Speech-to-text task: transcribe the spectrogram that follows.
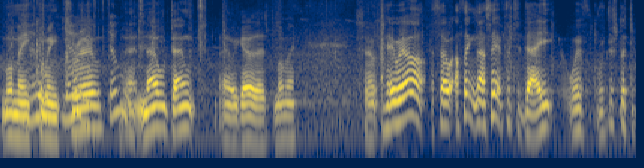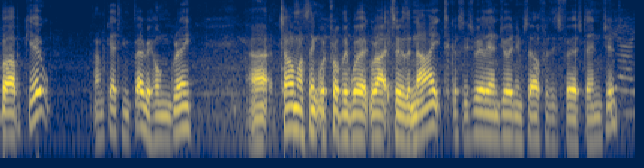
Mummy No, coming no, through. don't. Uh, no, don't. There we go. There's mummy. So here we are. So I think that's it for today. We've we've just lit a barbecue. I'm getting very hungry. Uh, Tom, I think would probably work right through the night because he's really enjoyed himself with his first engine. Yeah, yeah, yeah.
